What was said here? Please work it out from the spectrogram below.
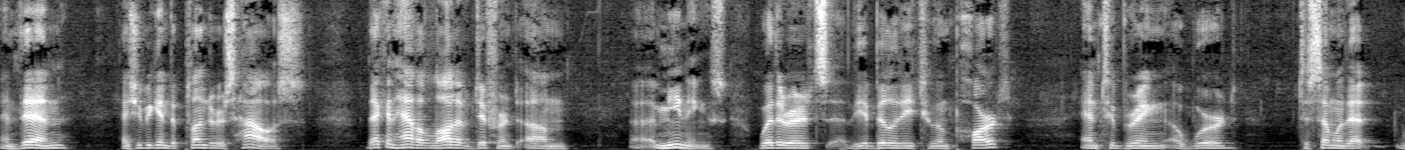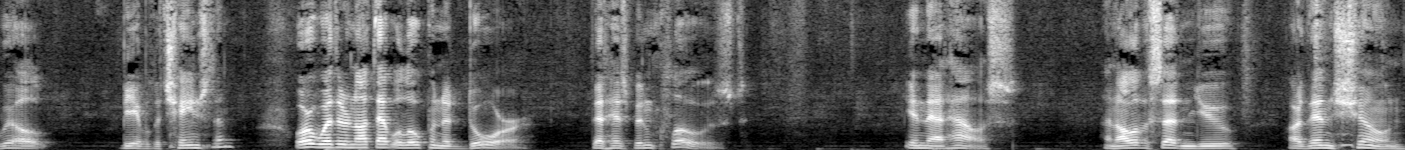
And then, as you begin to plunder his house, that can have a lot of different um, uh, meanings, whether it's the ability to impart and to bring a word to someone that will be able to change them, or whether or not that will open a door that has been closed in that house. And all of a sudden, you are then shown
